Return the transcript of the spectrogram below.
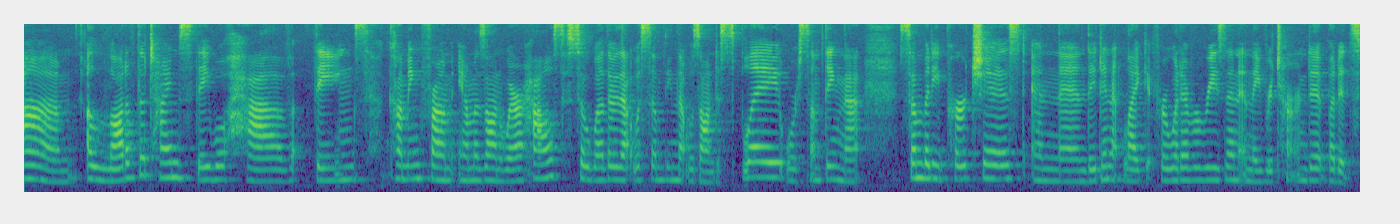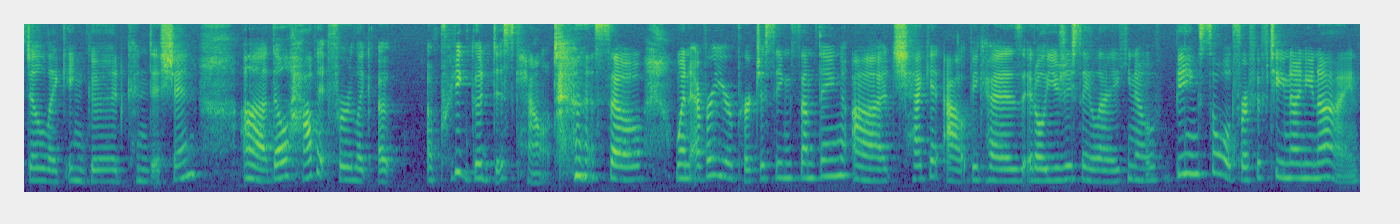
Um, a lot of the times they will have things coming from Amazon warehouse. So whether that was something that was on display or something that somebody purchased and then they didn't like it for whatever reason and they returned it, but it's still like in good condition, uh, they'll have it for like a a pretty good discount. so whenever you're purchasing something, uh, check it out because it'll usually say like, you know, being sold for $15.99.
